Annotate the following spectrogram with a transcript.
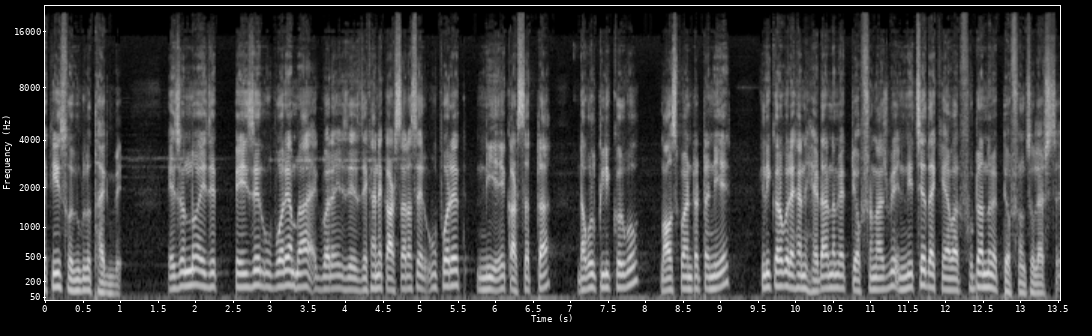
একই ছবিগুলো থাকবে। এই জন্য এই যে পেজের উপরে আমরা একবারে যে, যেখানে কার্সার আছে, এর উপরে নিয়ে কার্সারটা ডাবল ক্লিক করব মাউস পয়েন্টারটা নিয়ে। ক্লিক করার পর এখানে হেডার নামে একটি অপশন আসবে। নিচে দেখে আবার ফুটার নামে একটি অপশন চলে আসছে।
